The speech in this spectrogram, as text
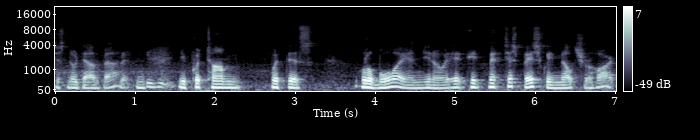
just no doubt about it. And mm-hmm. you put Tom with this little boy, and you know, it, it just basically melts your heart.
